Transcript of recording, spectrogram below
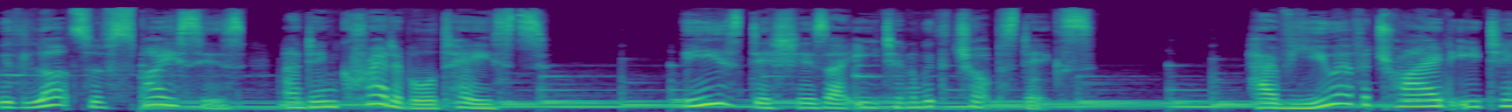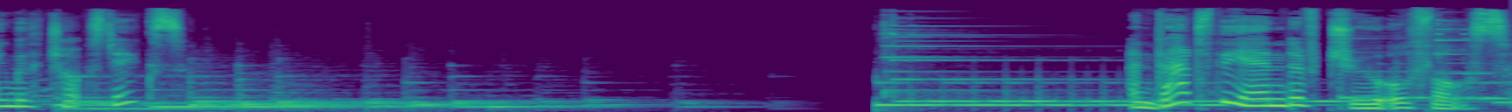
with lots of spices and incredible tastes. These dishes are eaten with chopsticks. Have you ever tried eating with chopsticks? And that's the end of True or False.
